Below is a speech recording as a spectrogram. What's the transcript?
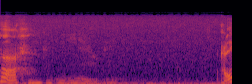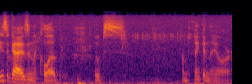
Huh. Are these the guys in the club? Oops. I'm thinking they are.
